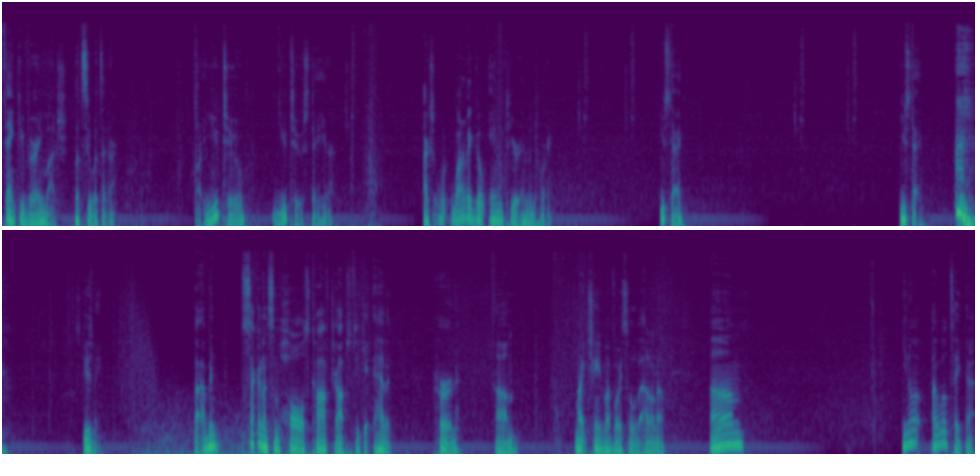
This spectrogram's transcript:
Thank you very much. Let's see what's in there. All right, you two. You two stay here. Actually, why did I go into your inventory? You stay. You stay. Excuse me. I've been sucking on some Hall's cough drops. If you get, haven't heard, um, might change my voice a little bit. I don't know. Um, you know what? I will take that.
